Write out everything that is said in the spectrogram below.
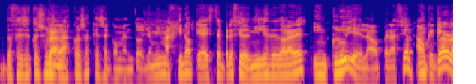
Entonces, esto es una de las cosas que se comentó. Yo me imagino que a este precio de miles de dólares incluye la operación. Aunque, claro,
